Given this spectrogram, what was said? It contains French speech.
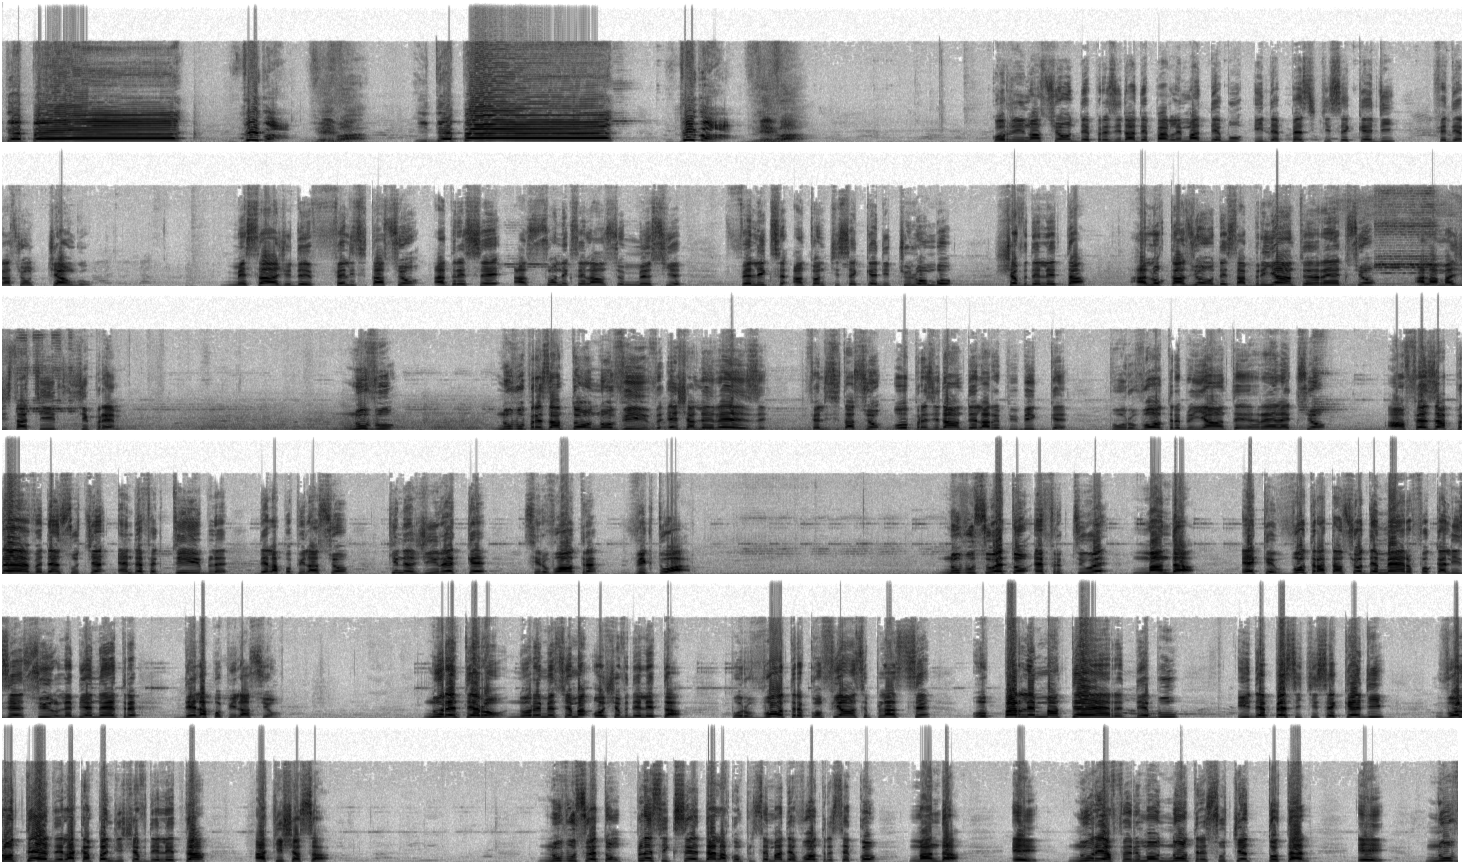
IDP Viva Viva IDP Viva Viva Coordination des présidents des parlements debout IDPS Tshisekedi, Fédération Tiango. Message de félicitations adressé à son Excellence Monsieur Félix Antoine Tshisekedi Tulombo, chef de l'État, à l'occasion de sa brillante réaction à la magistrature suprême. Nous vous, nous vous présentons nos vives et chaleureuses félicitations au président de la République pour votre brillante réélection en faisant preuve d'un soutien indéfectible de la population qui ne jurait que sur votre victoire. Nous vous souhaitons un fructueux mandat et que votre attention demeure focalisée sur le bien-être de la population. Nous réitérons nos remerciements au chef de l'État pour votre confiance placée aux parlementaires debout UDPS Tshisekedi, volontaires de la campagne du chef de l'État à Kinshasa. Nous vous souhaitons plein succès dans l'accomplissement de votre second mandat et nous réaffirmons notre soutien total et nous,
